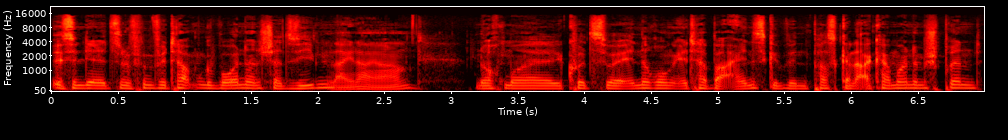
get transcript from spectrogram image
Es sind ja jetzt nur fünf Etappen geworden anstatt sieben. Leider, ja. Nochmal kurz zur Erinnerung: Etappe 1 gewinnt Pascal Ackermann im Sprint.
